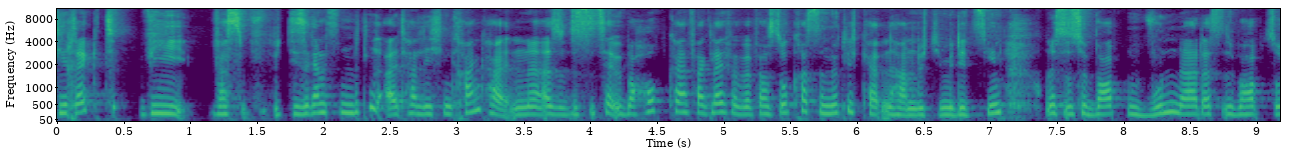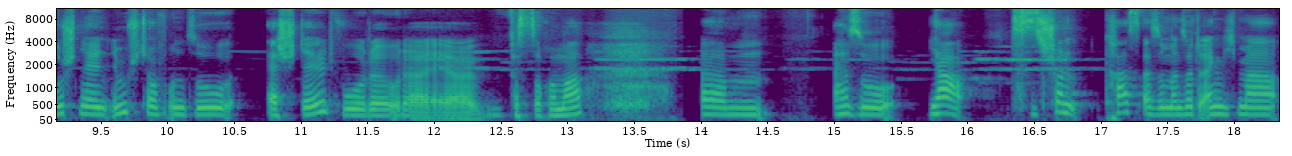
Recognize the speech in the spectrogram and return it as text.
direkt wie was diese ganzen mittelalterlichen Krankheiten, ne? Also das ist ja überhaupt kein Vergleich, weil wir einfach so krasse Möglichkeiten haben durch die Medizin und es ist überhaupt ein Wunder, dass überhaupt so schnell ein Impfstoff und so erstellt wurde oder äh, was auch immer. Ähm, also ja, das ist schon krass. Also man sollte eigentlich mal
